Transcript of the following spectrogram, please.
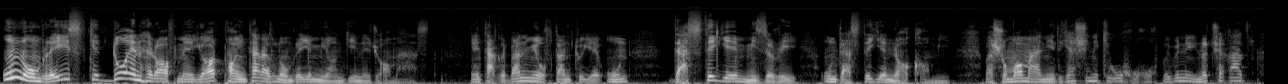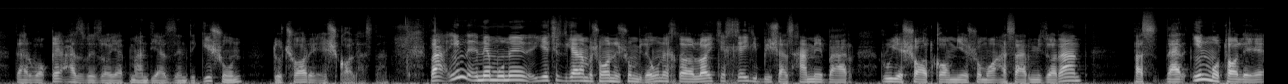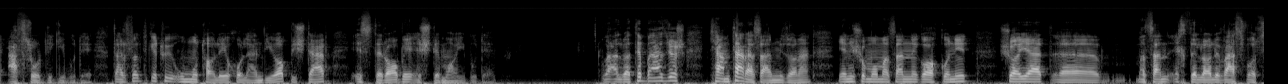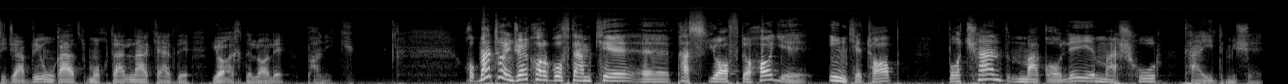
اون نمره است که دو انحراف معیار پایینتر از نمره میانگین جامعه است. یعنی تقریبا میفتن توی اون دسته میزری اون دسته ناکامی. و شما معنی دیگهش اینه که اوه اوه ببینید اینا چقدر در واقع از رضایتمندی از زندگیشون دچار اشکال هستند و این نمونه یه چیز دیگر هم به شما نشون میده. اون اختلالایی که خیلی بیش از همه بر روی شادکامی شما اثر می‌ذارند پس در این مطالعه افسردگی بوده. در صورتی که توی اون مطالعه هلندیا بیشتر استراب اجتماعی بوده. و البته بعضیاش کمتر اثر می‌ذارن یعنی شما مثلا نگاه کنید شاید مثلا اختلال وسواسی جبری اونقدر مختل نکرده یا اختلال پانیک. خب من تا اینجای کار گفتم که پس یافته های این کتاب با چند مقاله مشهور تایید میشه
